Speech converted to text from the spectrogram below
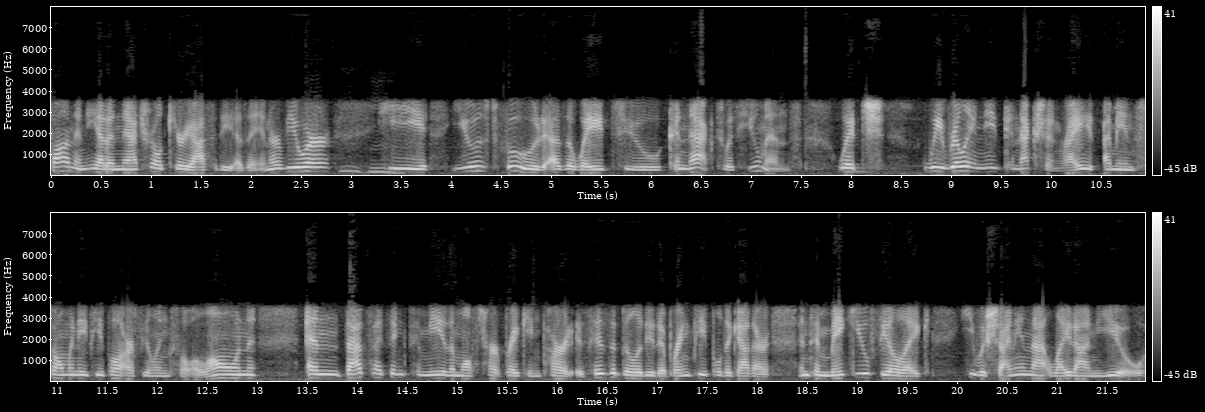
fun and he had a natural curiosity as an interviewer. Mm-hmm. He used food as a way to connect with humans, which we really need connection, right? I mean, so many people are feeling so alone. And that's, I think, to me, the most heartbreaking part is his ability to bring people together and to make you feel like he was shining that light on you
